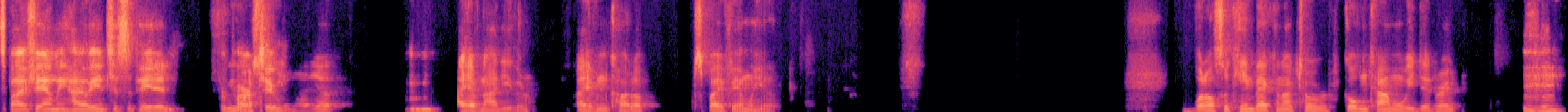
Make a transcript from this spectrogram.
Spy Family, highly anticipated for Have part two. any of that yet? Mm, I have not either. I haven't caught up Spy Family yet. What also came back in October? Golden Kamuy we did, right? Three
